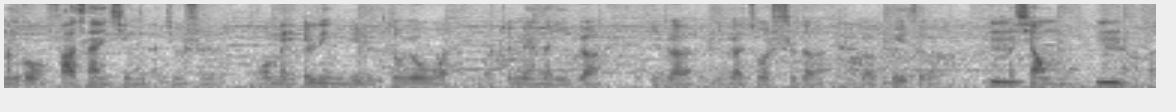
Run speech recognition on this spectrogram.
能够发散性的？就是我每个领域里都有我我这边的一个一个一个做事的一个规则和嗯项目，嗯这样的。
